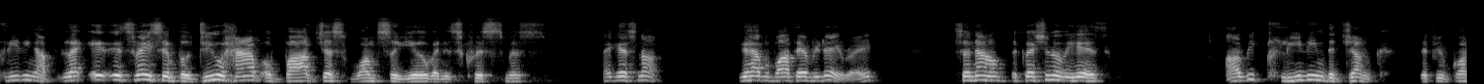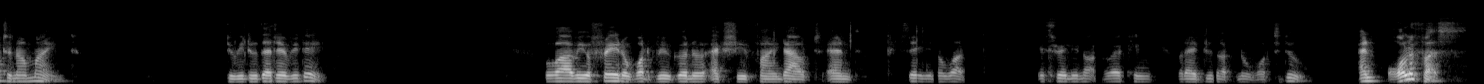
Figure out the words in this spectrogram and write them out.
cleaning up, like it, it's very simple. Do you have a bath just once a year when it's Christmas? I guess not. You have a bath every day, right? So now the question over here is are we cleaning the junk that we've got in our mind? Do we do that every day? Or are we afraid of what we're going to actually find out and say, you know what, it's really not working, but I do not know what to do? And all of us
